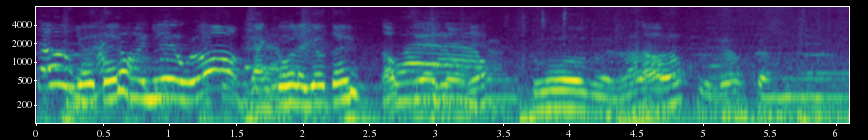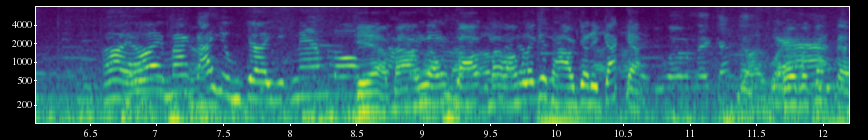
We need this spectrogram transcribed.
tư. Vô tư. trời nhiều luôn. Càng cua là vô tư. Tốt ghê luôn. cua rồi lá lớp rồi rau cần trời ơi mang cả vùng trời Việt Nam luôn kìa ba ông ông ba, ba ông lấy cái thao cho đi cắt kìa đây cắt nè Ê, ba cắt kìa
